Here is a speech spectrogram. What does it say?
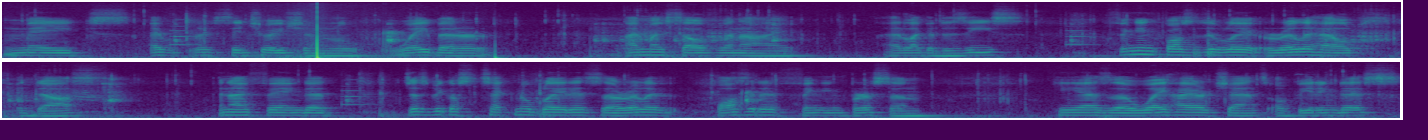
makes every situation way better I myself when I had like a disease thinking positively really helps it does and I think that just because Technoblade is a really positive thinking person he has a way higher chance of beating this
